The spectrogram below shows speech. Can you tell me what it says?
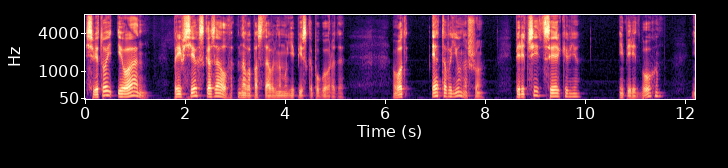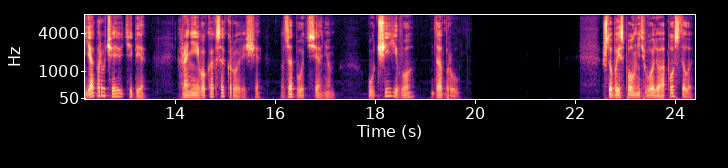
святой Иоанн при всех сказал новопоставленному епископу города, «Вот этого юношу перед всей церковью и перед Богом я поручаю тебе, храни его как сокровище, заботься о нем, учи его добру». Чтобы исполнить волю апостола,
